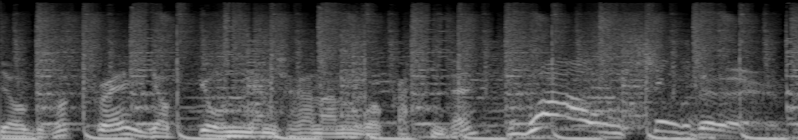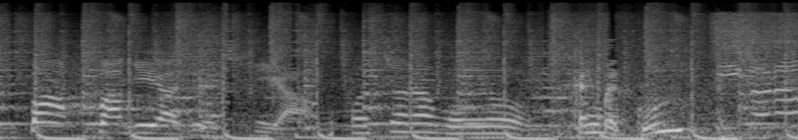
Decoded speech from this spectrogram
여기서 꽤 역겨운 냄새가 나는 것 같은데? 와우 친구들! 빡빡이 아저씨야! 어쩌라고요? 행백군? 이거나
